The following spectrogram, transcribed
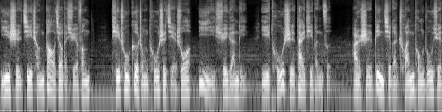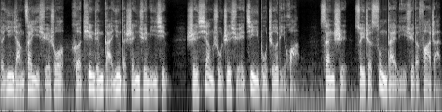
一是继承道教的学风，提出各种图式解说，意义学原理，以图式代替文字；二是摒弃了传统儒学的阴阳在意学说和天人感应的神学迷信，使相数之学进一步哲理化；三是随着宋代理学的发展，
